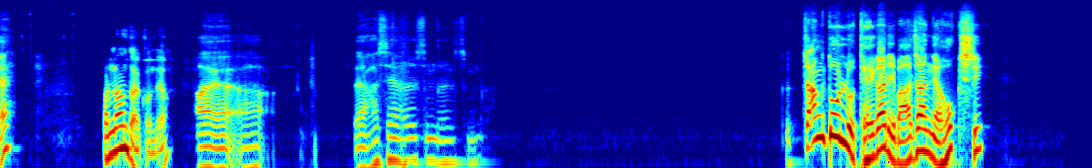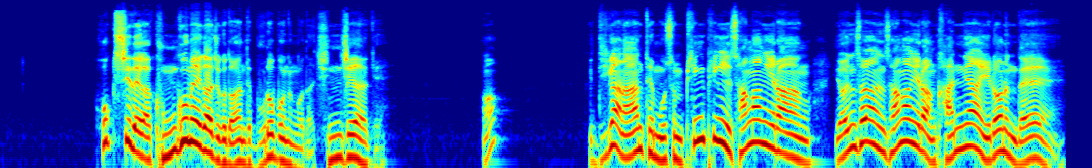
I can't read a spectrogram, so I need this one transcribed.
에? 3라운드 할 건데요? 아, 예, 아, 네 하세요. 알겠습니다 알겠습니다 그 짱돌로 대가리 맞았냐 혹시? 혹시 내가 궁금해 가지고 너한테 물어보는 거다 진지하게 어? 네가 나한테 무슨 핑핑이 상황이랑 연서연 상황이랑 같냐 이러는데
